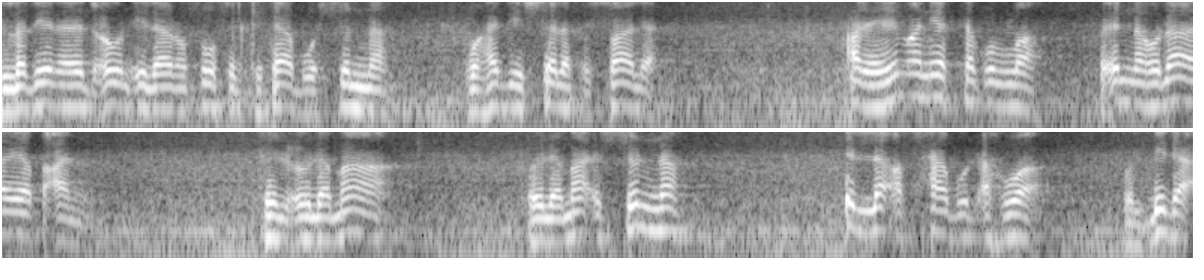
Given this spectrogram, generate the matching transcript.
الذين يدعون إلى نصوص الكتاب والسنة وهدي السلف الصالح. عليهم أن يتقوا الله فإنه لا يطعن في العلماء علماء السنة إلا أصحاب الأهواء والبدع.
